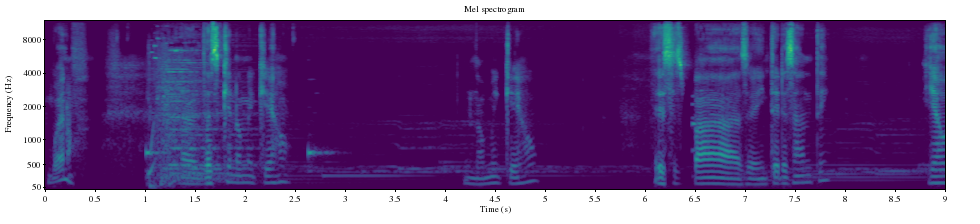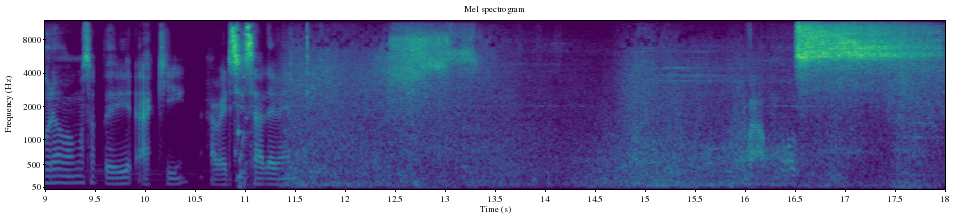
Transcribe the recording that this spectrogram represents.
Bueno, la verdad es que no me quejo. No me quejo. Esa espada se ve interesante. Y ahora vamos a pedir aquí, a ver si sale 20. Vamos.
